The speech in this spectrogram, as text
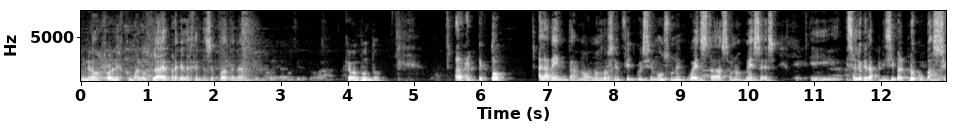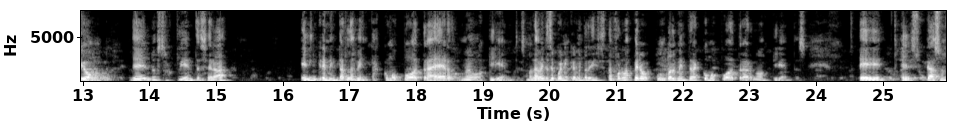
y nuevos roles como algo clave para que la gente se pueda tener. Qué buen punto. Ahora, respecto a la venta, ¿no? Nosotros en Fitco hicimos una encuesta hace unos meses y salió que la principal preocupación de nuestros clientes era el incrementar las ventas, cómo puedo atraer nuevos clientes. ¿no? Las ventas se pueden incrementar de distintas formas, pero puntualmente era cómo puedo atraer nuevos clientes. Eh, en su caso,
